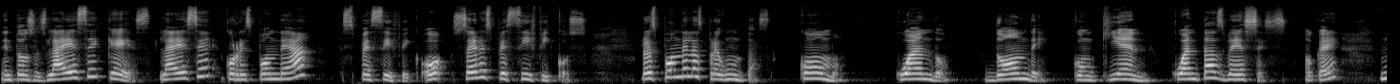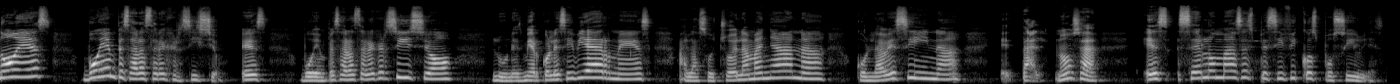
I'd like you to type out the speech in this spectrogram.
Entonces, la S, ¿qué es? La S corresponde a specific o ser específicos. Responde las preguntas, ¿cómo? ¿Cuándo? ¿Dónde? ¿Con quién? ¿Cuántas veces? ¿Ok? No es voy a empezar a hacer ejercicio, es voy a empezar a hacer ejercicio lunes, miércoles y viernes a las 8 de la mañana con la vecina, eh, tal, ¿no? O sea, es ser lo más específicos posibles.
